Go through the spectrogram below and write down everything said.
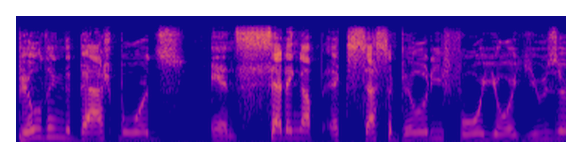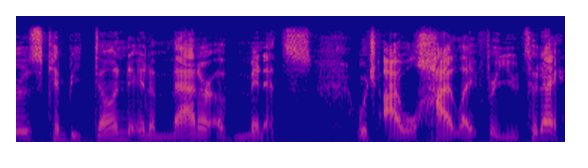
building the dashboards, and setting up accessibility for your users can be done in a matter of minutes, which I will highlight for you today.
